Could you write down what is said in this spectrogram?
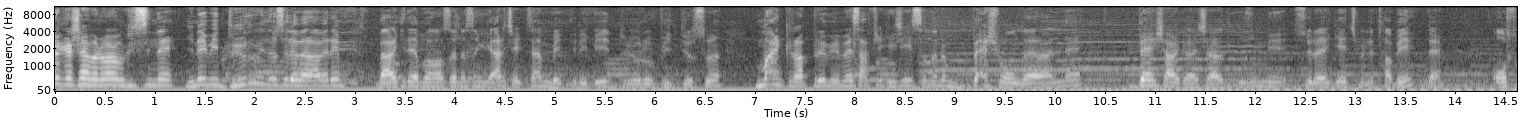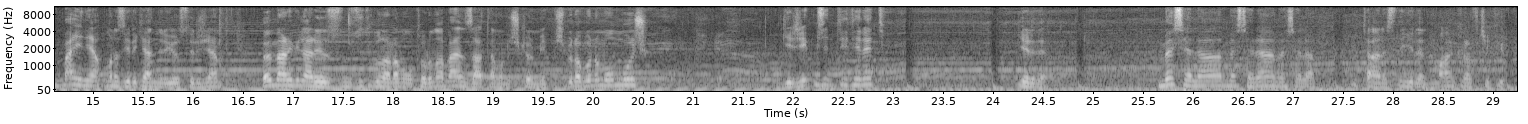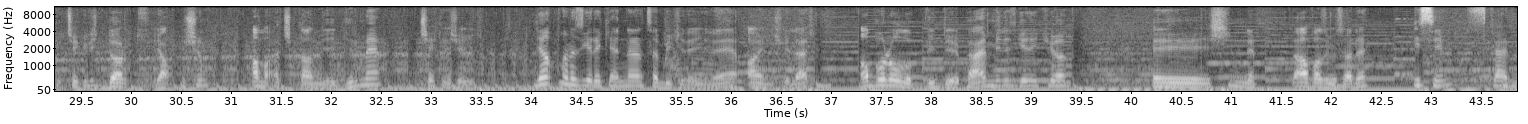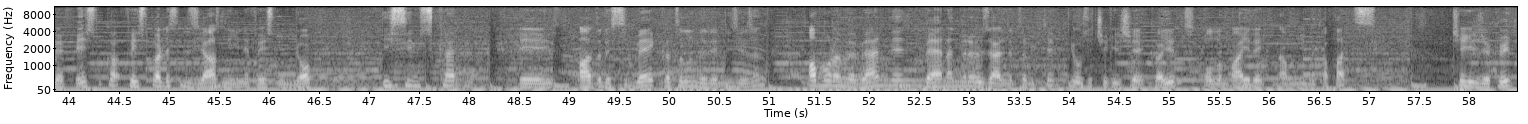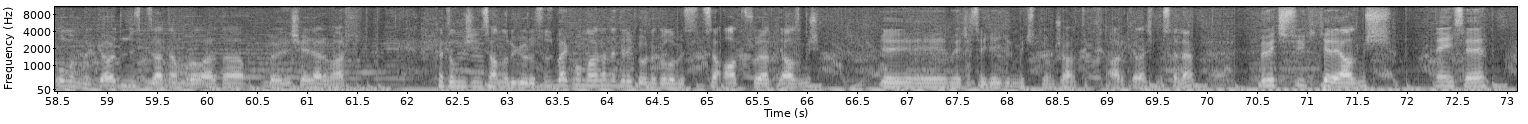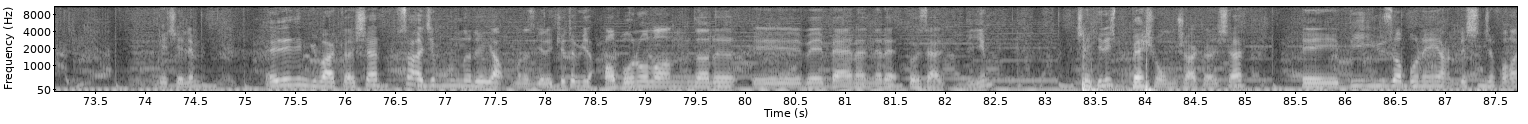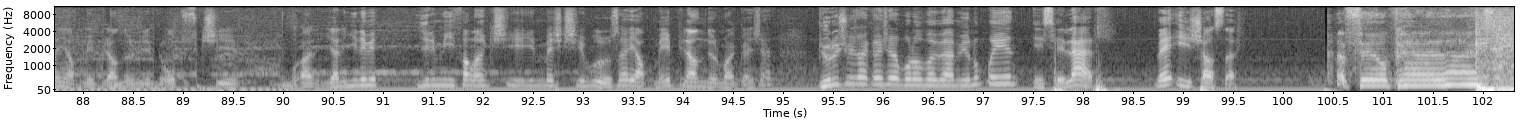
arkadaşlar ben Ömer bugün sizinle yine bir duyuru videosuyla beraberim. Belki de bazılarınızın gerçekten beklediği bir duyuru videosu. Minecraft Premium hesap çekeceği sanırım 5 oldu herhalde. 5 arkadaşlar artık uzun bir süre geçmedi tabi de. Olsun ben yine yapmanız gerekenleri göstereceğim. Ömer Güler yazıyorsunuz YouTube'un arama motoruna. Ben zaten bunu çıkıyorum 71 abonem olmuş. Girecek misin TTNet? Girdi. Mesela mesela mesela bir tanesine girelim. Minecraft çeki- çekiliş 4 yapmışım ama açıklan diye girme. Çekilişe gir. Yapmanız gerekenler tabii ki de yine aynı şeyler. Abone olup videoyu beğenmeniz gerekiyor. Ee, şimdi daha fazla gösterdi. İsim, Skype ve Facebook Facebook adresinizi yazmayın. Yine Facebook yok. İsim, Skype e, adresi ve katılım nedeninizi yazın. Abone ve beğenen, beğenenlere özeldir tabii ki de. Yoksa çekilişe kayıt, oğlum ay reklam gibi kapat. Çekilişe kayıt olunmuyor. Gördüğünüz gibi zaten buralarda böyle şeyler var. Katılmış insanları görüyorsunuz. Belki onlardan da direkt örnek olabilirsiniz. Mesela alt soyad yazmış. Eee MCSG'ye girmek istiyormuş artık arkadaş mesela. Mehmet iki kere yazmış. Neyse. Geçelim. E, dediğim gibi arkadaşlar sadece bunları yapmanız gerekiyor. Tabii ki abone olanları e, ve beğenenlere özel diyeyim. Çekiliş 5 olmuş arkadaşlar. E, bir 100 aboneye yaklaşınca falan yapmayı planlıyorum. Yine bir 30 kişiyi bu- yani- yani yine bir 20 falan kişiyi 25 kişiyi bulursa yapmayı planlıyorum arkadaşlar. Görüşürüz arkadaşlar. Abone olmayı beğenmeyi unutmayın. İyi seyirler ve iyi şanslar. I feel paralyzed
